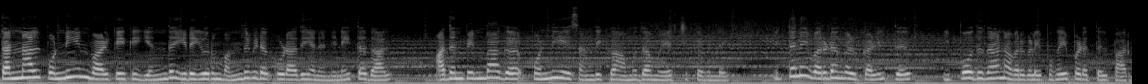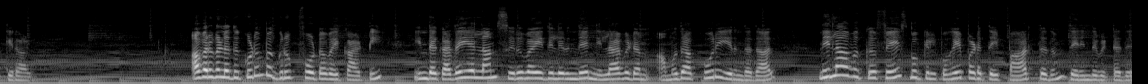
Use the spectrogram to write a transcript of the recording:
தன்னால் பொன்னியின் வாழ்க்கைக்கு எந்த இடையூறும் வந்துவிடக்கூடாது என நினைத்ததால் அதன் பின்பாக பொன்னியை சந்திக்க அமுதா முயற்சிக்கவில்லை. இத்தனை வருடங்கள் கழித்து இப்போதுதான் அவர்களை புகைப்படத்தில் பார்க்கிறாள். அவர்களது குடும்ப குரூப் போட்டோவை காட்டி இந்த கதையெல்லாம் சிறுவயதிலிருந்தே நிலாவிடம் அமுதா கூறியிருந்ததால் நிலாவுக்கு ஃபேஸ்புக்கில் புகைப்படத்தை பார்த்ததும் தெரிந்துவிட்டது.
